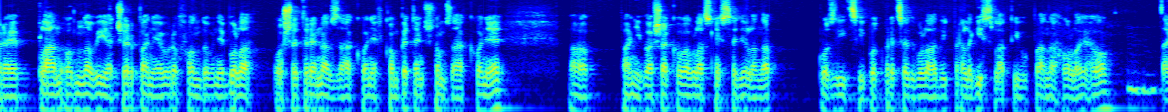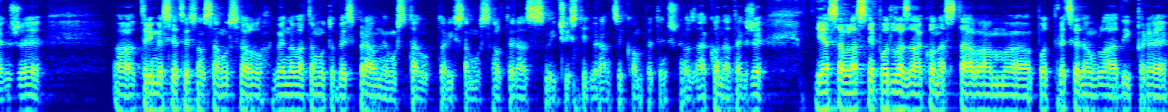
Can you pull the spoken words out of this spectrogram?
pre plán obnovy a čerpanie eurofondov nebola ošetrená v zákone, v kompetenčnom zákone. Pani Vašaková vlastne sedela na pozícii podpredsedu vlády pre legislatívu pána Holého, mm-hmm. takže tri mesiace som sa musel venovať tomuto bezprávnemu stavu, ktorý sa musel teraz vyčistiť v rámci kompetenčného zákona. Takže ja sa vlastne podľa zákona stávam podpredsedom vlády pre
